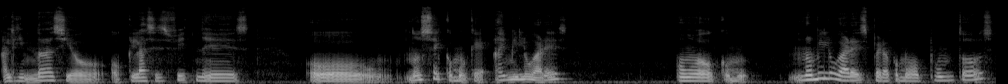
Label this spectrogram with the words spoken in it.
al gimnasio o clases fitness o no sé, como que hay mil lugares o como no mil lugares, pero como puntos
